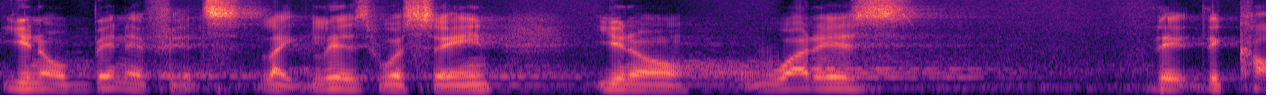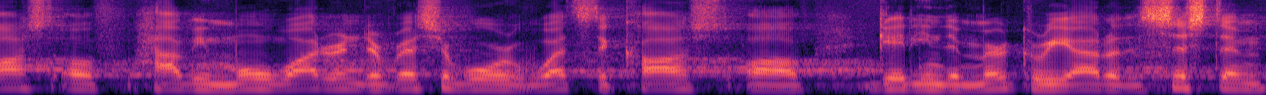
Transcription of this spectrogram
you know benefits, like Liz was saying. You know what is the, the cost of having more water in the reservoir, what's the cost of getting the mercury out of the system,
